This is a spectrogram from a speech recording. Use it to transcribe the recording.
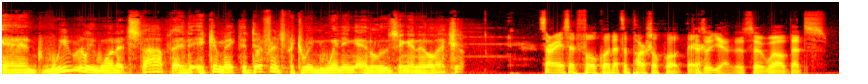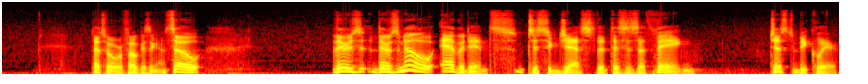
and we really want it stopped. It can make the difference between winning and losing an election. Sorry, I said full quote. That's a partial quote there. So yeah, that's a, well, that's that's what we're focusing on. So there's there's no evidence to suggest that this is a thing. Just to be clear,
